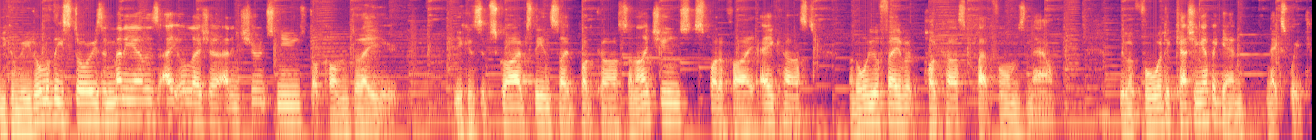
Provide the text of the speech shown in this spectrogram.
You can read all of these stories and many others at your leisure at insurancenews.com.au. You can subscribe to the Insight podcast on iTunes, Spotify, Acast, and all your favorite podcast platforms now. We look forward to catching up again next week.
